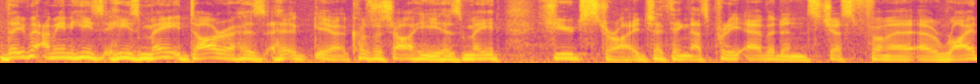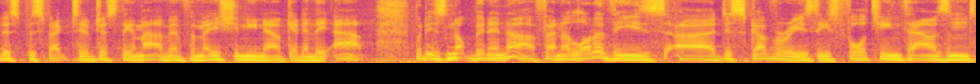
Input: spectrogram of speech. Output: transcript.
they, I mean, he's he's made Dara has uh, Khosrowshahi has made huge strides. I think that's pretty evident just from a, a, rider's perspective, just the amount of information you now get in the app. But it's not been enough, and a lot of these uh, discoveries, these 14,000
